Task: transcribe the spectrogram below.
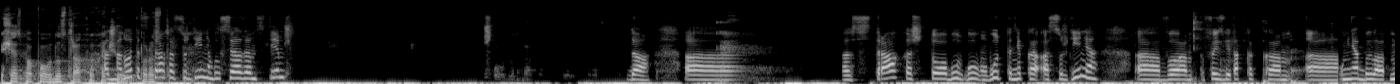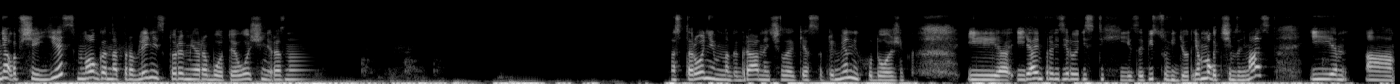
Сейчас по поводу страха хочу А, но этот просто... страх осуждения был связан с тем, что... Да. а, страха, что бу- бу- будет некое осуждение а, в Фейсбуке, так как а, у меня было, у меня вообще есть много направлений, с которыми я работаю, очень разно разносторонний, многогранный человек, я современный художник, и, и я импровизирую и стихи, и записываю видео, я много чем занимаюсь, и а,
